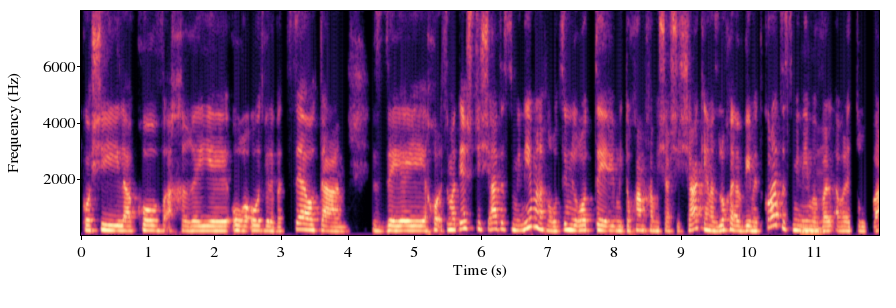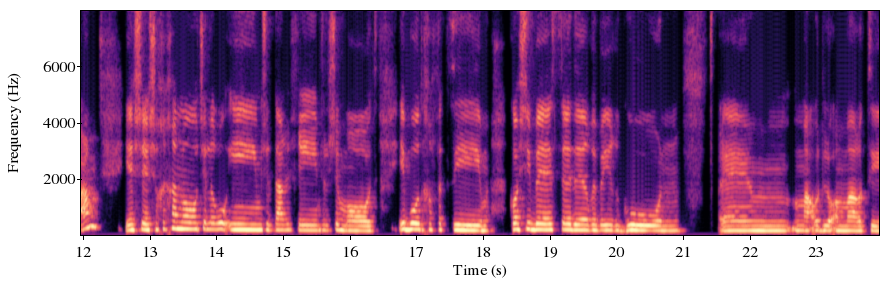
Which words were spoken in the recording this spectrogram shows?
קושי לעקוב אחרי אה, הוראות ולבצע אותן, זה יכול, זאת אומרת יש תשעה תסמינים, אנחנו רוצים לראות אה, מתוכם חמישה-שישה, כן, אז לא חייבים את כל התסמינים, mm-hmm. אבל, אבל את רובם. יש אה, שכחנות של אירועים, של תאריכים, של שמות, עיבוד חפצים, קושי בסדר ובארגון. אמ, מה עוד לא אמרתי?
